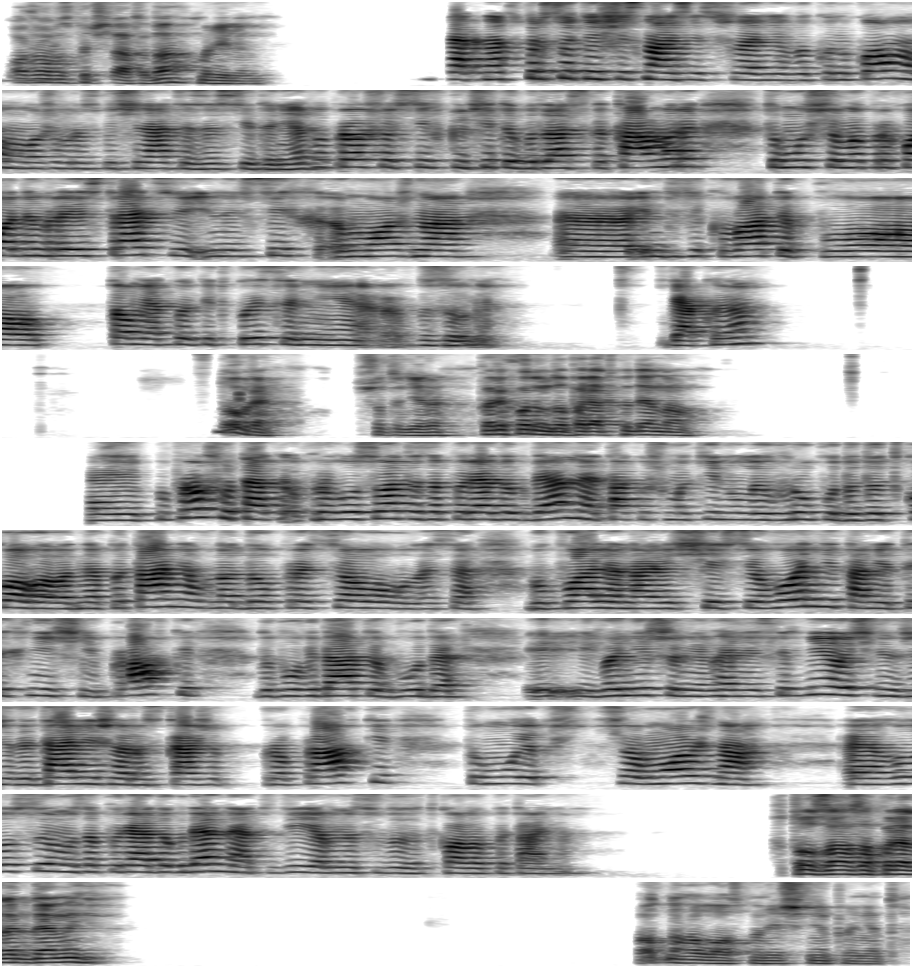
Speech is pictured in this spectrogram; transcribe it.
Можемо розпочинати, да, Марілін? Так, нас присутні 16 членів виконкому, можемо розпочинати засідання. Я попрошу всіх включити, будь ласка, камери, тому що ми проходимо реєстрацію і не всіх можна е, ідентифікувати по тому, як ви підписані в Zoom. Дякую. Добре. Що тоді? Переходимо до порядку денного. Е, Попрошу так проголосувати за порядок денний. Також ми кинули в групу додаткове одне питання. Воно доопрацьовувалося буквально навіть ще сьогодні. Там є технічні правки. Доповідати буде Іванішин Євгеній Сергійович. Він вже детальніше розкаже про правки. Тому, якщо можна, е, голосуємо за порядок денний, а тоді я внесу додаткове питання. Хто за за порядок денний? Одноголосно рішення прийнято.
